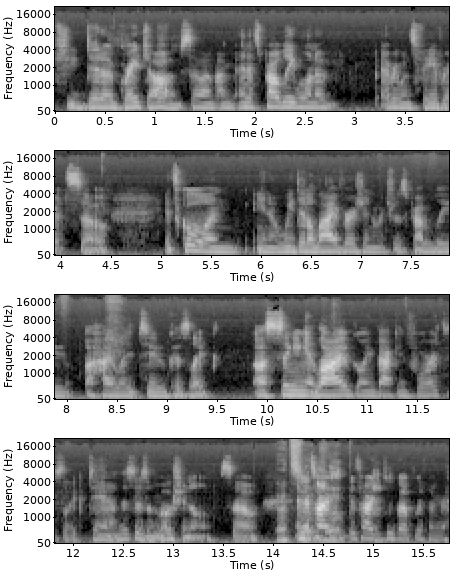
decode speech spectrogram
she did a great job. So I'm, I'm and it's probably one of everyone's favorites. So it's cool and you know we did a live version which was probably a highlight too because like us singing it live, going back and forth, is like, damn, this is emotional. So That's and so it's hard dope. it's hard to keep up with her.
